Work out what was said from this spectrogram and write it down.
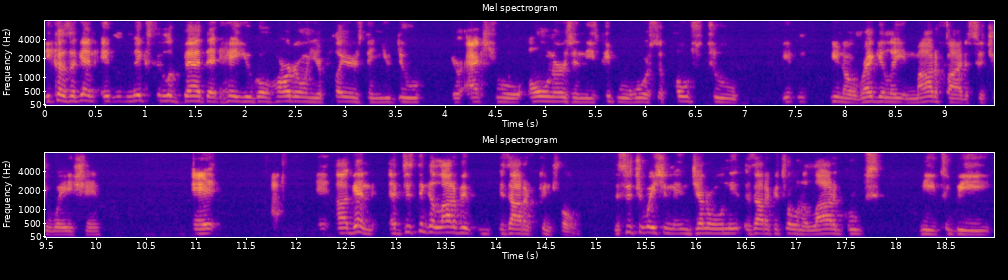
Because again, it makes it look bad that, hey, you go harder on your players than you do your actual owners and these people who are supposed to, you know, regulate and modify the situation. And it, again, I just think a lot of it is out of control. The situation in general is out of control, and a lot of groups need to be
